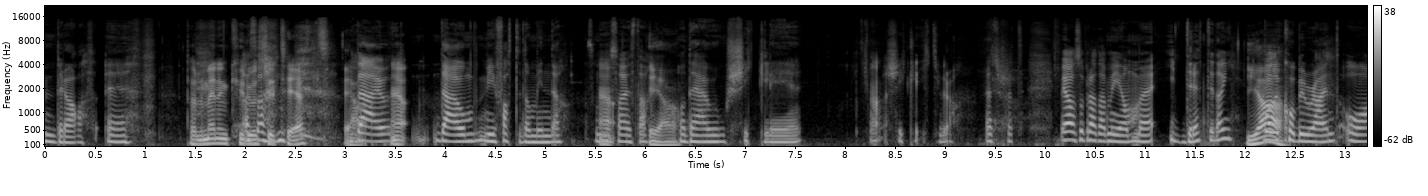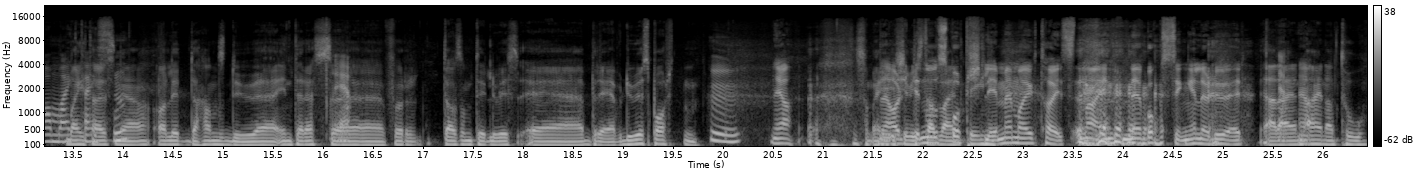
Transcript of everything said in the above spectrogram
en bra uh, er vel mer en kuriositet. Altså, det, er jo, Ja. det er jo mye fattigdom i India, som Ja. du sa i stad. Ja. Og det er jo skikkelig ja, skikkelig ikke bra, rett og slett. Vi har også prata mye om eh, idrett i dag. Ja. Både Kobe Bryant og Mike, Mike Tyson, ja. Og litt hans dueinteresse for det som tydeligvis er brevduesporten. Mm. Ja. Som Det er ikke alltid noe sportslig med Mike Tyson, enten det er boksing eller duer. Ja, det er en, Ja. en av to.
